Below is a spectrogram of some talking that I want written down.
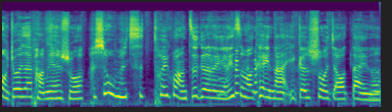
那我就会在旁边说，可是我们是推广这个的耶，你怎么可以拿一根塑胶袋呢？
